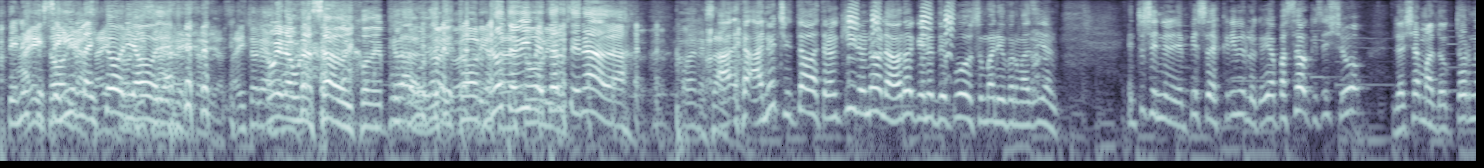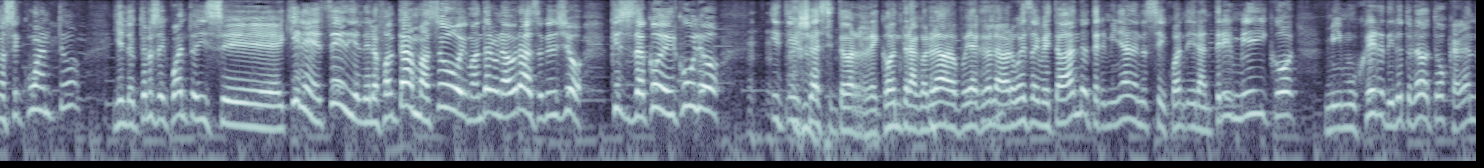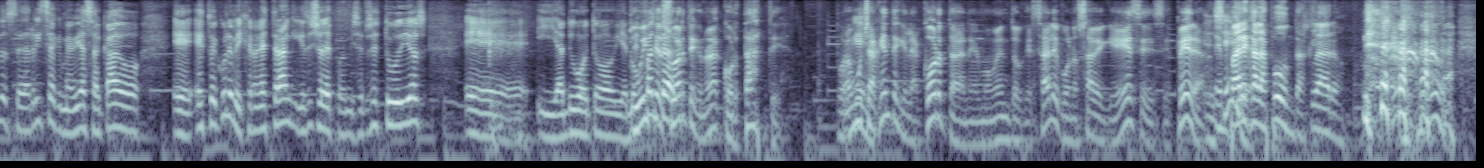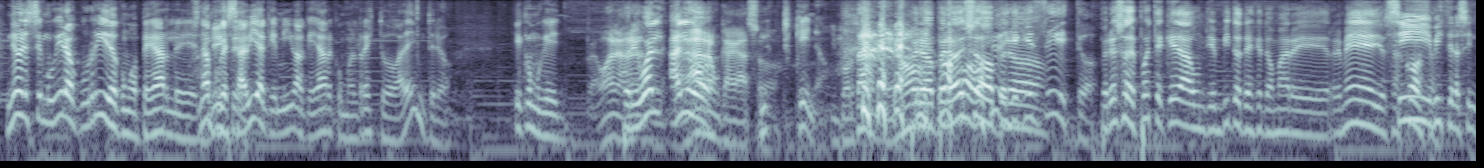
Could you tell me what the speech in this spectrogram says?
Tenés Hay que seguir la hay historia historias, ahora. hay historias, hay historias No era un asado, hijo de puta. Claro, no te vi meterte nada. Bueno. A- anoche estabas tranquilo, no, la verdad que no te puedo sumar información. Entonces le empiezo a describir lo que había pasado, qué sé yo, lo llama al doctor no sé cuánto, y el doctor no sé cuánto dice, ¿quién es Eddie, el de los fantasmas? Uy, mandar un abrazo, qué sé yo, ¿qué se sacó del culo? Y yo así todo recontra colorado, podía creer la vergüenza que me estaba dando, terminando, no sé cuánto, eran tres médicos, mi mujer del otro lado, todos cagándose de risa que me había sacado eh, esto del culo, me dijeron, es tranqui, qué sé yo, después me hice los estudios, eh, y anduvo todo bien. Tuviste falta- suerte que no la cortaste. ¿Por Hay qué? mucha gente que la corta en el momento que sale, pues no sabe qué es, se desespera. ¿En? Empareja las puntas, claro. No se me hubiera ocurrido como pegarle. No, porque sabía que me iba a quedar como el resto adentro. Es como que. Pero, bueno, Pero igual algo- Agarra un cagazo. ¿Qué no? Importante, ¿no? Pero, eso, pero, ¿Qué es esto? pero eso después te queda un tiempito, tenés que tomar eh, remedios, esas Sí, cosas. viste los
